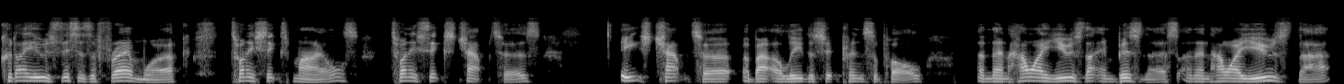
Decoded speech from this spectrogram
could i use this as a framework? 26 miles 26 chapters each chapter about a leadership principle and then how I use that in business and then how I use that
